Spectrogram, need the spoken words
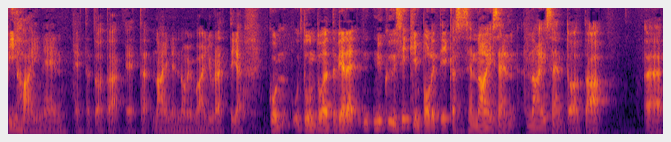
vihainen, että, tota, että nainen noin vaan jyrätti. Ja kun tuntuu, että vielä nykyisinkin politiikassa se naisen, naisen tota, äh,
